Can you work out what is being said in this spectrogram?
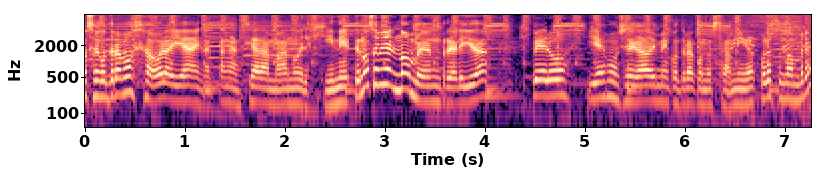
Nos encontramos ahora ya en la tan ansiada mano del jinete. No sabía el nombre en realidad, pero ya hemos llegado y me he encontrado con nuestra amiga. ¿Cuál es tu nombre?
